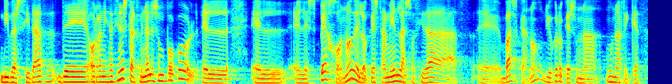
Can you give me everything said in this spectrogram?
diversidad de organizaciones que al final es un poco el, el, espejo ¿no? de lo que es también la sociedad eh, vasca. ¿no? Yo creo que es una, una riqueza.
